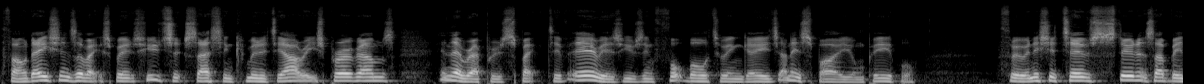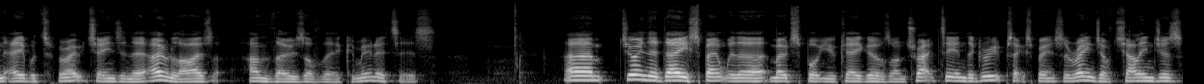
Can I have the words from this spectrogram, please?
The foundations have experienced huge success in community outreach programs in their respective areas using football to engage and inspire young people. Through initiatives, students have been able to promote change in their own lives and those of their communities. Um, during the day spent with a Motorsport UK Girls on Track team, the groups experienced a range of challenges,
